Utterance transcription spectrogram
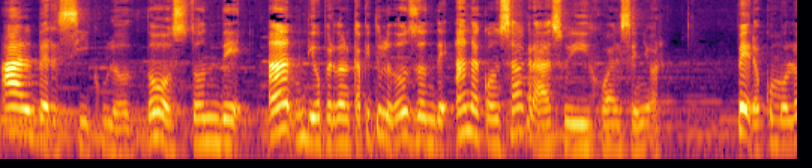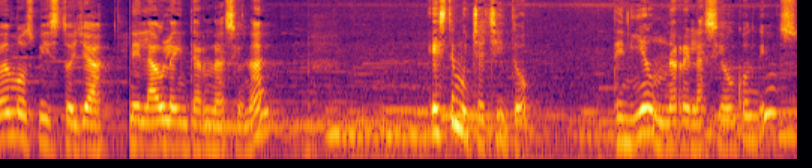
al versículo 2, donde, digo, perdón, capítulo 2, donde Ana consagra a su hijo al Señor. Pero como lo hemos visto ya en el aula internacional, este muchachito tenía una relación con Dios.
